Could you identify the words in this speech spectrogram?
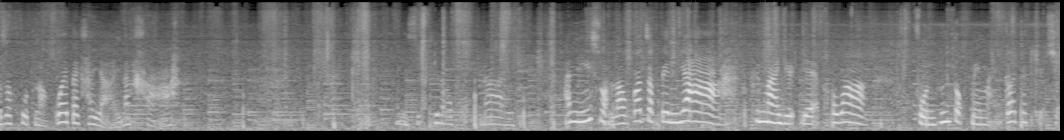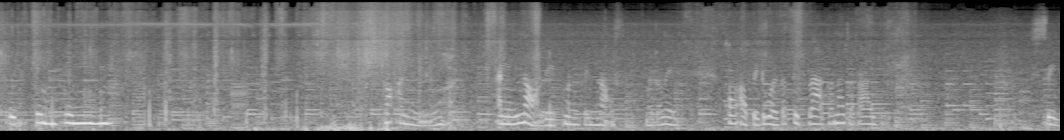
เราจะขุดหน่อกล้วยไปขยายนะคะในสิ่งที่เราขุดได้ อันนี้ส่วนเราก็จะเป็นหญ้าขึ้นมาเยอะแยะ เพราะว่าฝนเพิ่งตกใหม่ๆ ก็จะเขียวชอุ่มปุ่มปุ่มอันนี้หน่อเล็กมันเป็นหน่อมันก็เลยต้องเอาไปด้วยก็ติดรากก็น่าจะได้อยู่สี่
